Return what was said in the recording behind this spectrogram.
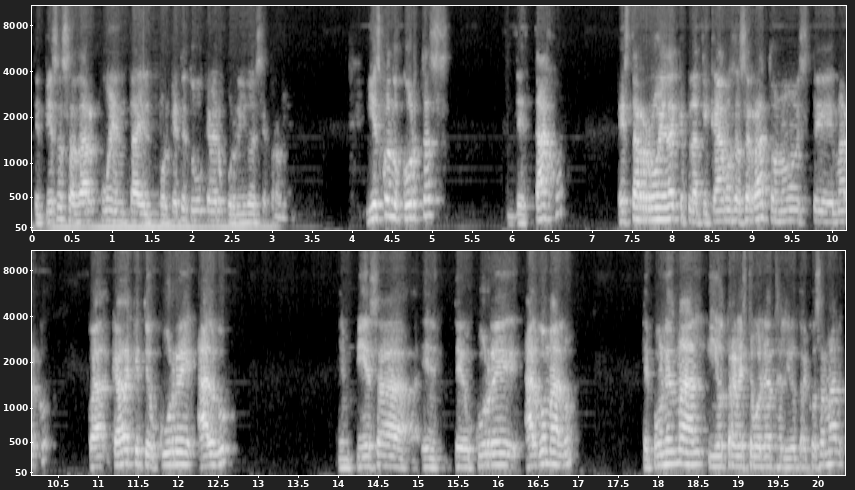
te empiezas a dar cuenta el por qué te tuvo que haber ocurrido ese problema. Y es cuando cortas de tajo esta rueda que platicábamos hace rato, ¿no, este Marco? Cada que te ocurre algo, empieza, eh, te ocurre algo malo, te pones mal y otra vez te vuelve a salir otra cosa mal.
